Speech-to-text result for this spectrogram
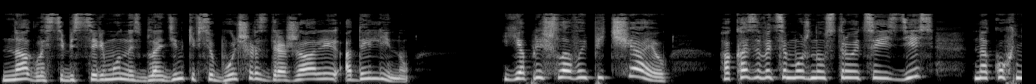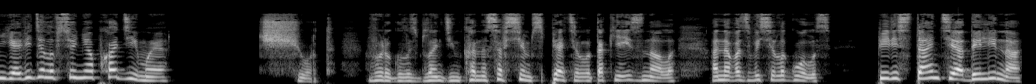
Наглость и бесцеремонность блондинки все больше раздражали Аделину. «Я пришла выпить чаю. Оказывается, можно устроиться и здесь. На кухне я видела все необходимое». «Черт!» — выругалась блондинка. Она совсем спятила, так я и знала. Она возвысила голос. «Перестаньте, Аделина!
